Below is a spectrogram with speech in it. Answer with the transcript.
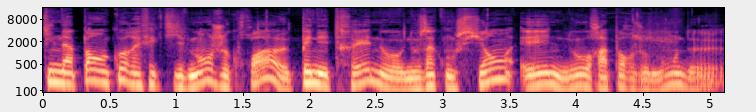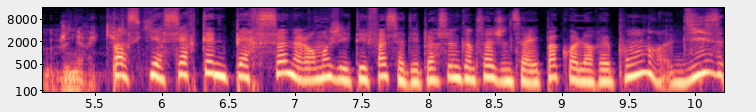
qui n'a pas encore effectivement, je crois, euh, pénétré nos, nos inconscients et nos rapports au monde euh, génériques. Parce qu'il y a certaines personnes, alors moi j'ai été face à des personnes comme ça, je ne savais pas quoi leur répondre, disent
